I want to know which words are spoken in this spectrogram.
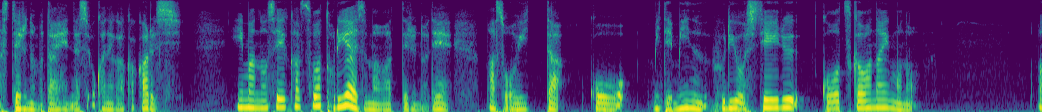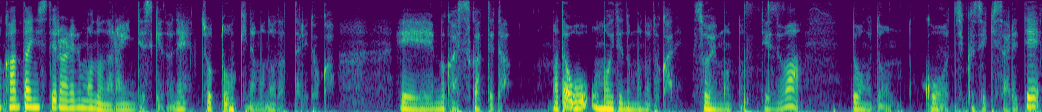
捨てるのも大変だし、お金がかかるし、今の生活はとりあえず回ってるので、まあそういった、こう、見て見ぬふりをしている、こう使わないもの、まあ、簡単に捨てられるものならいいんですけどね、ちょっと大きなものだったりとか、えー、昔使ってた、また思い出のものとかね、そういうものっていうのは、どんどんこう蓄積されて、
